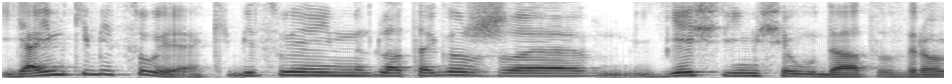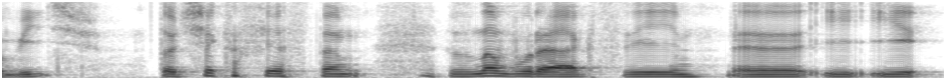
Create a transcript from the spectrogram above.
Ja im kibicuję. Kibicuję im dlatego, że jeśli im się uda to zrobić, to ciekaw jestem znowu reakcji i, i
